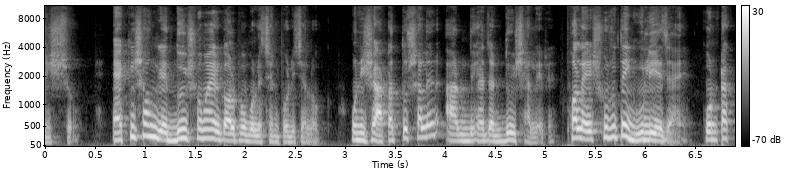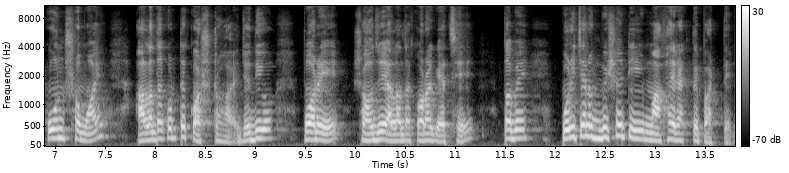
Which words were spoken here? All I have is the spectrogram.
দৃশ্য। একই সঙ্গে দুই সময়ের গল্প বলেছেন পরিচালক, উনিশশো আটাত্তর সালের আর দুই হাজার দুই সালের। ফলে শুরুতেই গুলিয়ে যায়, কোনটা কোন সময় আলাদা করতে কষ্ট হয়। যদিও পরে সহজে আলাদা করা গেছে, তবে পরিচালক বিষয়টি মাথায় রাখতে পারতেন।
